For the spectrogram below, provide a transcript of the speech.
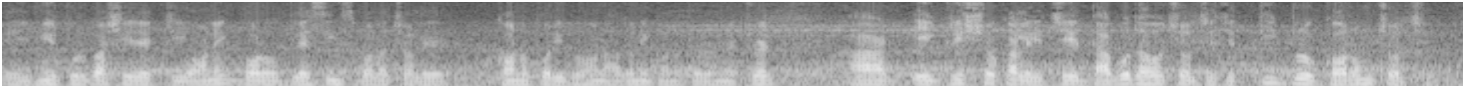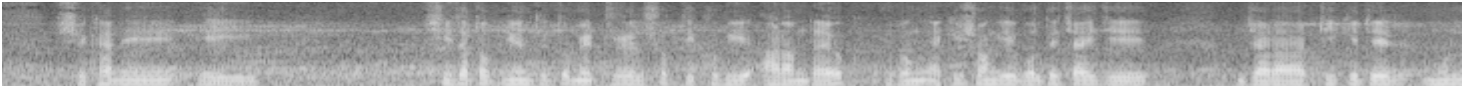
এই মিরপুরবাসীর একটি অনেক বড় ব্লেসিংস বলা চলে গণপরিবহন, আধুনিক গণপরিবহন মেট্রো রেল আর এই গ্রীষ্মকালে যে দাবদাহ চলছে, যে তীব্র গরম চলছে, সেখানে এই শীতাতপ নিয়ন্ত্রিত মেট্রো রেল সত্যি খুবই আরামদায়ক এবং একই সঙ্গে বলতে চাই যে, যারা টিকিটের মূল্য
